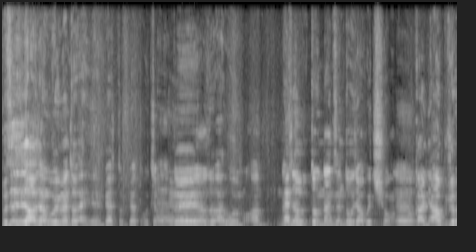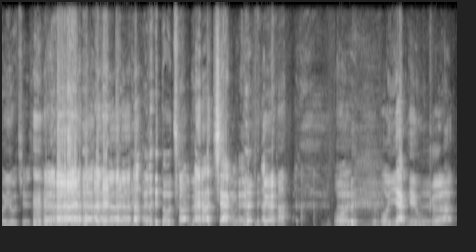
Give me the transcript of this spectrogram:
不是是好像我原本抖，哎，你不要抖，不要抖脚啊，嗯。对，他说啊，为什么？啊？男生抖男生抖脚会穷啊，嗯。我告诉你啊，不就很有钱，还在抖还在抖脚还的，要呛人。我我一样给五颗啦，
